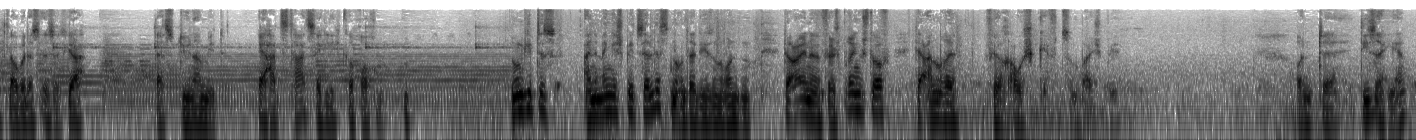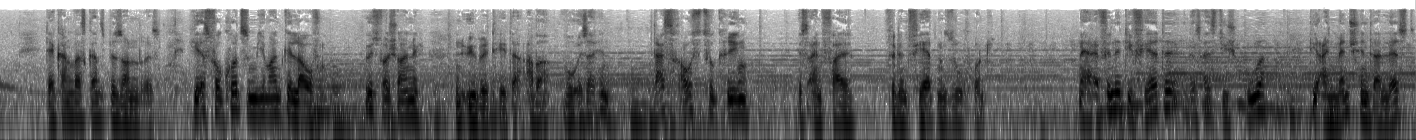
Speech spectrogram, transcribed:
Ich glaube, das ist es. Ja, das Dynamit. Er hat es tatsächlich gerochen. Nun gibt es eine Menge Spezialisten unter diesen Runden. Der eine für Sprengstoff, der andere für Rauschgift zum Beispiel. Und äh, dieser hier, der kann was ganz Besonderes. Hier ist vor kurzem jemand gelaufen. Höchstwahrscheinlich ein Übeltäter. Aber wo ist er hin? Das rauszukriegen, ist ein Fall für den Fährtensuchhund. Na, er findet die Fährte, das heißt die Spur, die ein Mensch hinterlässt,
